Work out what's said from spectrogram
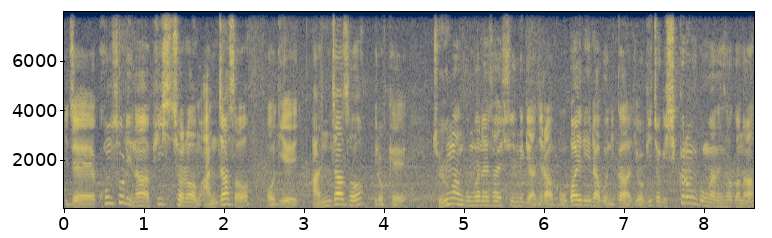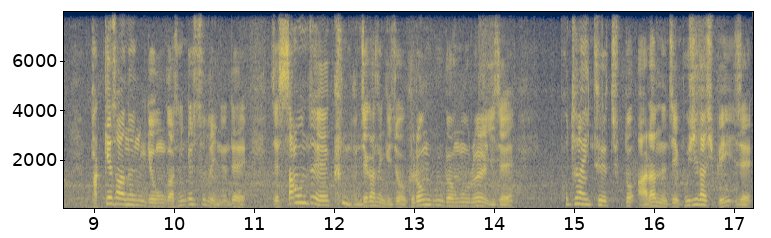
이제 콘솔이나 PC처럼 앉아서 어디에 앉아서 이렇게 조용한 공간에서 할 수 있는 게 아니라 모바일이라 보니까 여기저기 시끄러운 공간에서 하거나 밖에서 하는 경우가 생길 수도 있는데 이제 사운드에 큰 문제가 생기죠. 그런 경우를 이제 포트나이트 측도 알았는지 보시다시피 이제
